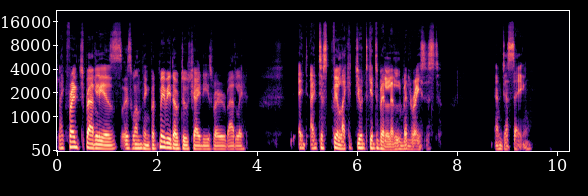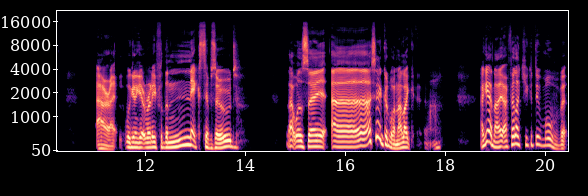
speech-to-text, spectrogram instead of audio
Like French badly is is one thing, but maybe don't do Chinese very badly. I I just feel like it would get a bit a little bit racist. I'm just saying. All right, we're gonna get ready for the next episode. That was a uh, I say a good one. I like. Again, I, I feel like you could do more with it,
